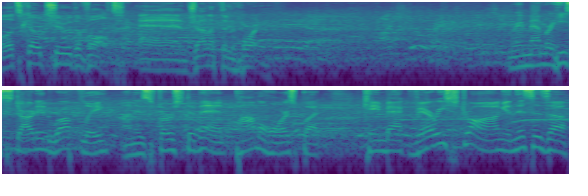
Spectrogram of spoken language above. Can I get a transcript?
let's go to the vault and Jonathan Horton. Remember, he started roughly on his first event, pommel horse, but came back very strong, and this is a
